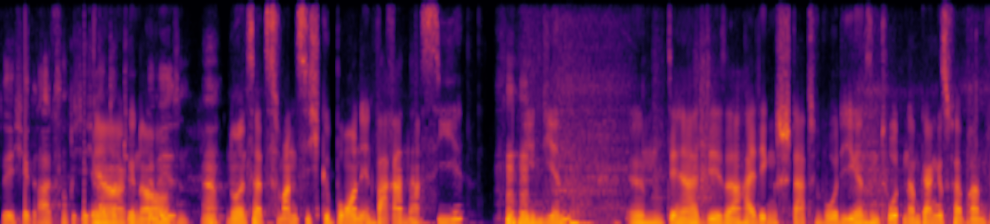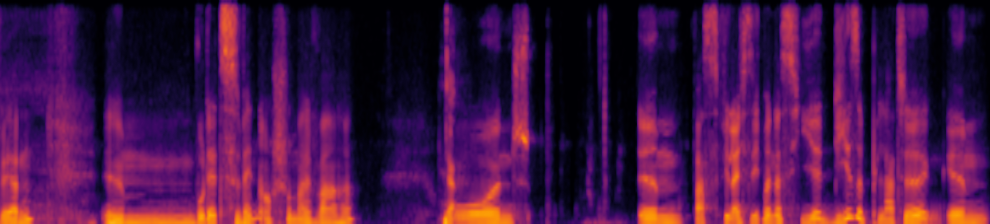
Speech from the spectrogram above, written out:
Sehe ich hier gerade. Ist ein richtig Ja, alter Typ genau. gewesen. Ja. 1920 geboren in Varanasi, in Indien, ähm, der, dieser heiligen Stadt, wo die ganzen Toten am Ganges verbrannt werden, ähm, wo der Sven auch schon mal war. Ja. Und ähm, was, vielleicht sieht man das hier, diese Platte ähm,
